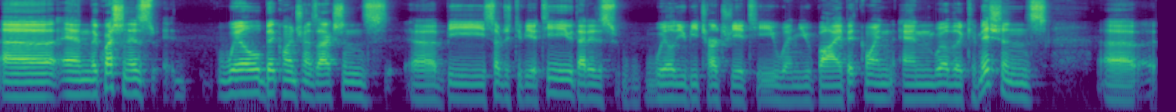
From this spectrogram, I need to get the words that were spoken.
and the question is, will Bitcoin transactions uh, be subject to VAT? That is, will you be charged VAT when you buy Bitcoin? And will the commissions uh,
